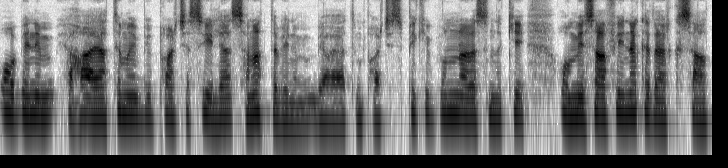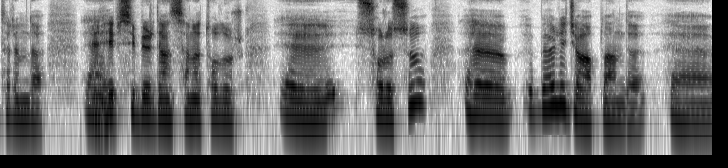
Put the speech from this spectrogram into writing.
o benim hayatımın bir parçasıyla sanat da benim bir hayatım parçası. Peki bunun arasındaki o mesafeyi ne kadar kısaltırım da hepsi birden sanat olur sorusu böyle cevaplandı. Ee,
